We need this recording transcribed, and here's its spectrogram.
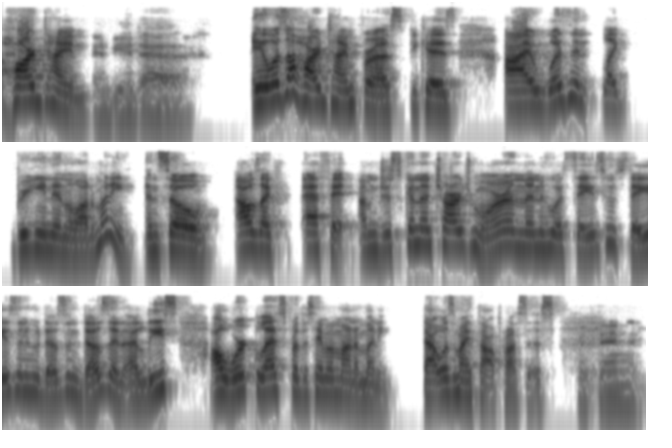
hard time. And be a dad. It was a hard time for us because I wasn't like bringing in a lot of money. And so I was like, F it. I'm just going to charge more. And then who stays, who stays, and who doesn't, doesn't. At least I'll work less for the same amount of money. That was my thought process. But then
